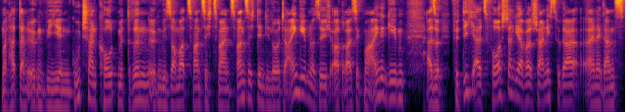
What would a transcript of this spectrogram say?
man hat dann irgendwie einen Gutscheincode mit drin, irgendwie Sommer 2022, den die Leute eingeben, da sehe ich, ah, 30 Mal eingegeben. Also für dich als Vorstand ja wahrscheinlich sogar eine ganz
